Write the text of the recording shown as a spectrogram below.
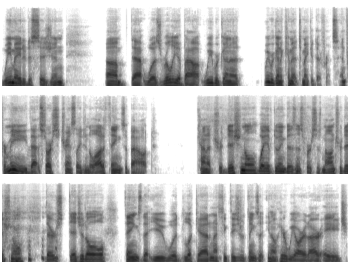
we made a decision um, that was really about we were gonna we were going to commit to make a difference. And for me, Mhm. that starts to translate into a lot of things about kind of traditional way of doing business versus non-traditional. There's digital things that you would look at. And I think these are things that, you know, here we are at our age,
